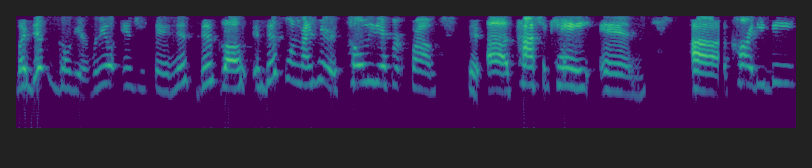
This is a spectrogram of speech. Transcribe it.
but this is gonna get real interesting. This this law, this one right here is totally different from uh, Tasha K and uh, Cardi B.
